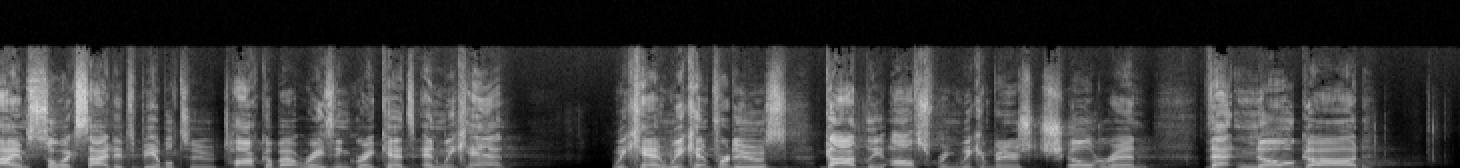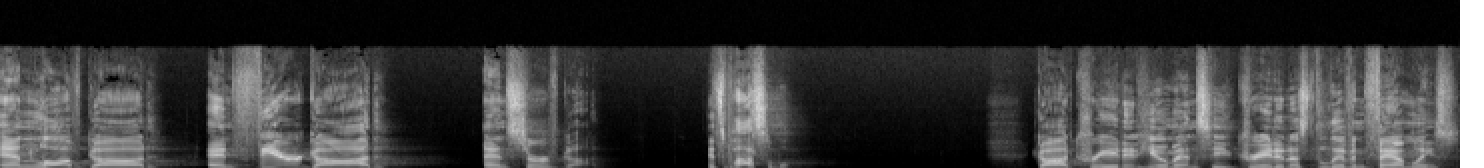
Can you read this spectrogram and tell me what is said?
I am so excited to be able to talk about raising great kids, and we can. We can. We can produce godly offspring. We can produce children that know God and love God and fear God and serve God. It's possible. God created humans, He created us to live in families,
